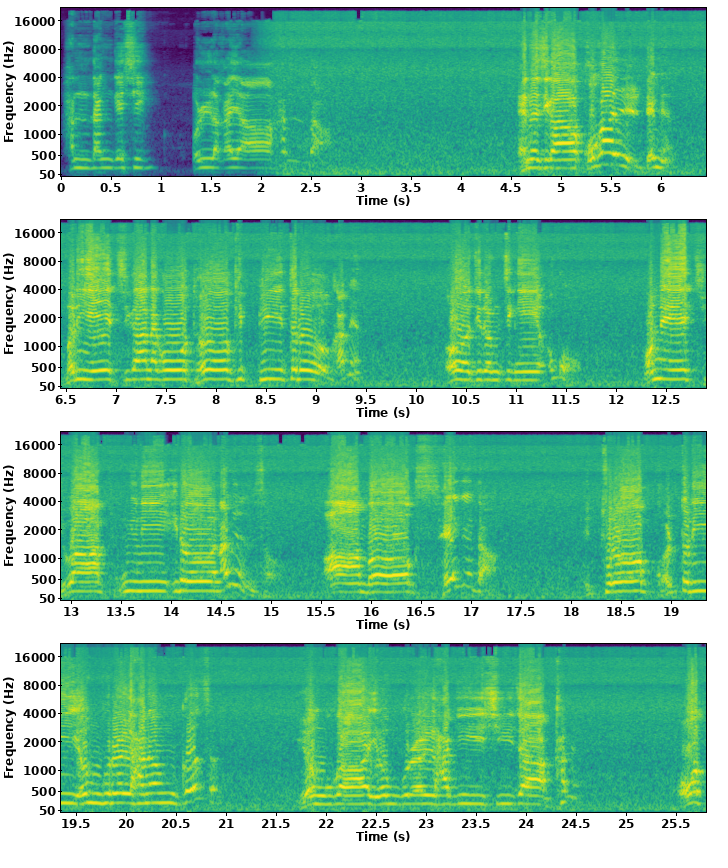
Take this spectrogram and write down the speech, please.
한 단계씩 올라가야 한다. 에너지가 고갈되면 머리에 지가 나고 더 깊이 들어가면 어지럼증이 오고 몸에 지와 경련이 일어나면서 암흑세계다. 이토록 골똘히 연구를 하는 것은 연구가 연구를 하기 시작하면 곧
